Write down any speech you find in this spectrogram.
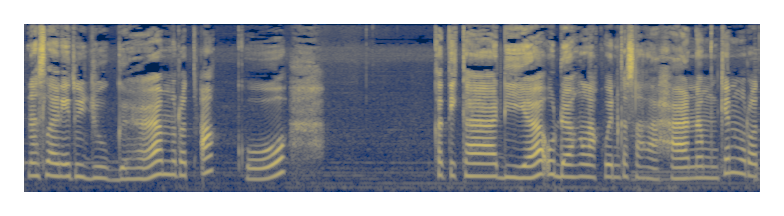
Nah selain itu juga menurut aku ketika dia udah ngelakuin kesalahan nah mungkin menurut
